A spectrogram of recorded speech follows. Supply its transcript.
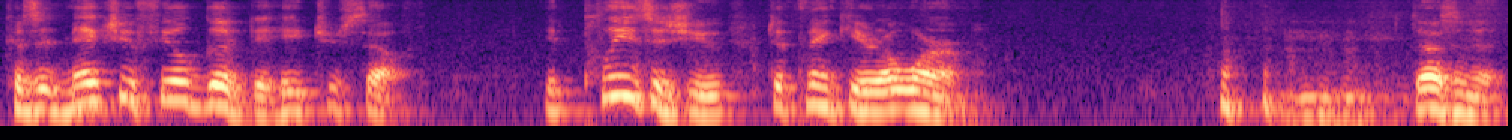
Because it makes you feel good to hate yourself. It pleases you to think you're a worm. Doesn't it?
